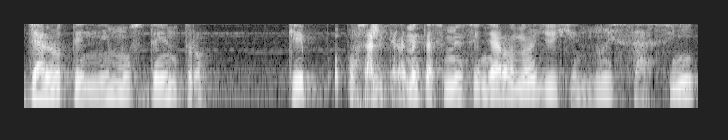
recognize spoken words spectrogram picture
ya lo tenemos dentro. Que, o sea, literalmente así me enseñaron, ¿no? Yo dije, no es así,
